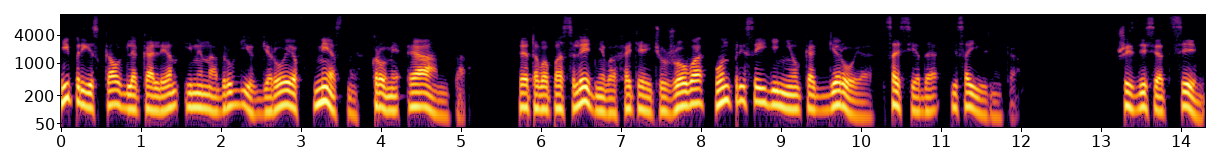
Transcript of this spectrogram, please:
и приискал для колен имена других героев местных, кроме Эанта. Этого последнего, хотя и чужого, он присоединил как героя, соседа и союзника. 67.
